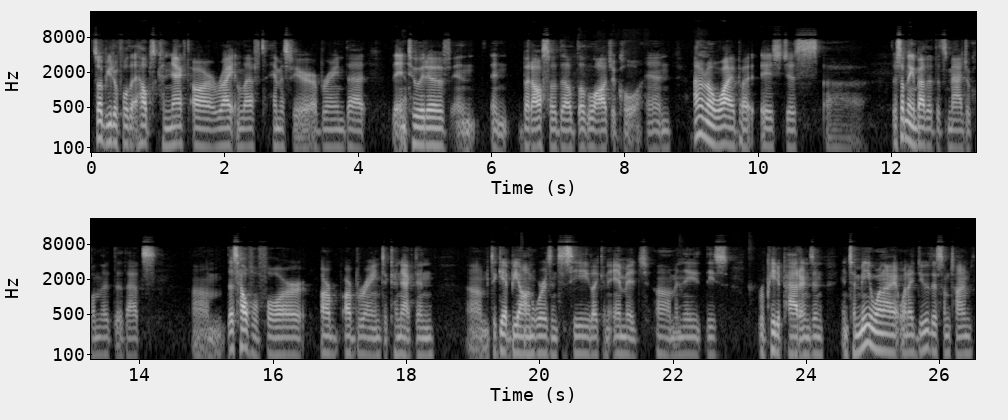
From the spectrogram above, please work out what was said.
so beautiful that helps connect our right and left hemisphere, our brain, that the intuitive and and but also the the logical. And I don't know why, but it's just uh, there's something about it that's magical and that, that that's um, that's helpful for our our brain to connect and um, to get beyond words and to see like an image um, and the, these repeated patterns. And and to me, when I when I do this sometimes,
